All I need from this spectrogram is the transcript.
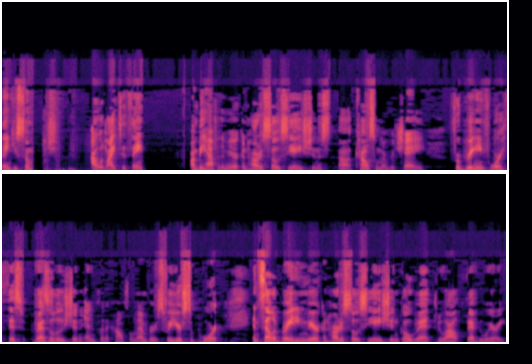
Thank you so much. I would like to thank, on behalf of the American Heart Association, uh, Councilmember Cheh, for bringing forth this resolution, and for the council members for your support in celebrating American Heart Association Go Red throughout February.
